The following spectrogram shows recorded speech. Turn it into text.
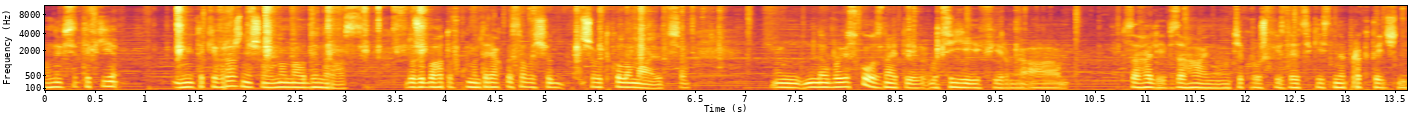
Вони всі такі, мені таке враження, що воно на один раз. Дуже багато в коментарях писали, що швидко ламаються. Не обов'язково знайти у цієї фірми, а взагалі в загальному ті кружки, здається, якісь непрактичні.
